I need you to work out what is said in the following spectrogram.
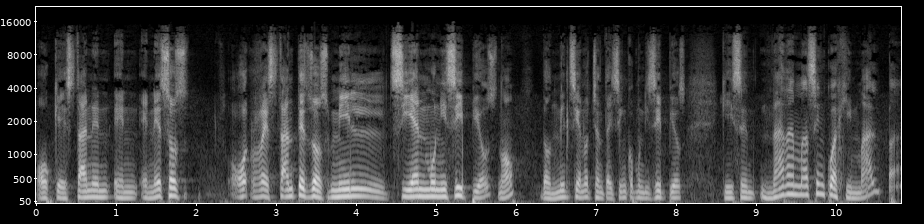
o que están en, en, en esos restantes 2.100 municipios, ¿no? 2.185 municipios que dicen, nada más en Coajimalpa.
